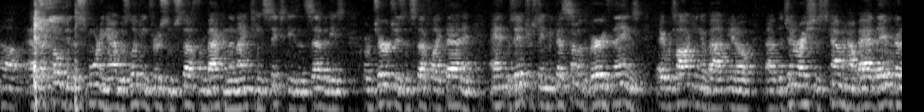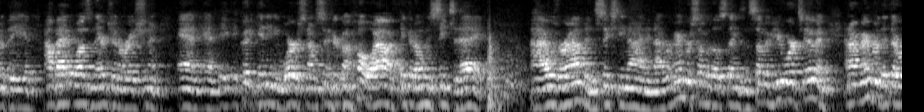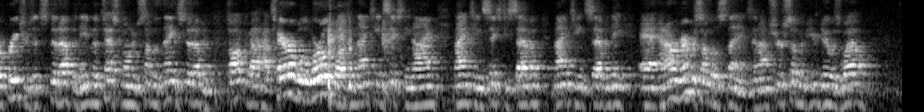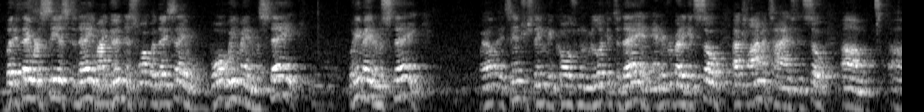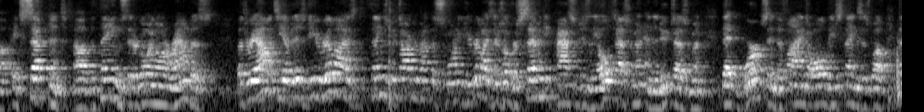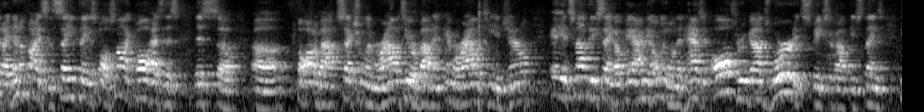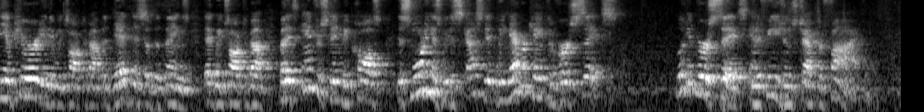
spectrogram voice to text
Uh, as I told you this morning, I was looking through some stuff from back in the 1960s and 70s from churches and stuff like that, and, and it was interesting because some of the very things they were talking about, you know, uh, the generations to come and how bad they were going to be and how bad it was in their generation, and, and, and it, it couldn't get any worse. And I was sitting here going, oh, wow, if they could only see today. I was around in 69, and I remember some of those things, and some of you were too. And, and I remember that there were preachers that stood up, and even the testimony of some of the things stood up and talked about how terrible the world was in 1969, 1967, 1970. And, and I remember some of those things, and I'm sure some of you do as well. But if they were to see us today, my goodness, what would they say? Boy, we made a mistake. We made a mistake. Well, it's interesting because when we look at today and, and everybody gets so acclimatized and so um, uh, acceptant of the things that are going on around us, but the reality of it is, do you realize things we talked about this morning? You realize there's over 70 passages in the Old Testament and the New Testament that works and defines all these things as well, that identifies the same thing as Paul. It's not like Paul has this, this uh, uh, thought about sexual immorality or about immorality in general. It's not that he's saying, okay, I'm the only one that has it. All through God's Word it speaks about these things. The impurity that we talked about, the deadness of the things that we talked about. But it's interesting because this morning as we discussed it, we never came to verse 6. Look at verse 6 in Ephesians chapter 5.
